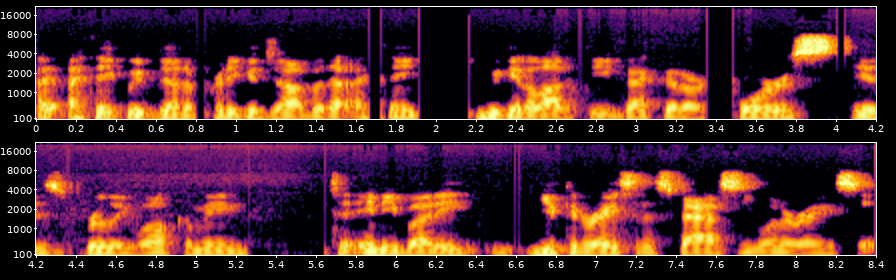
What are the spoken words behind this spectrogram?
I, I, think we've done a pretty good job of that. I think we get a lot of feedback that our course is really welcoming to anybody. You can race it as fast as you want to race it.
